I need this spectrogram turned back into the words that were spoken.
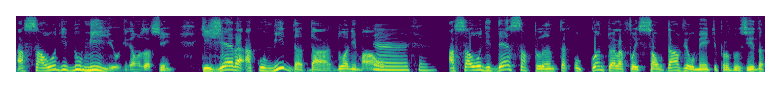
a saúde do milho, digamos assim, que gera a comida da, do animal. Ah, sim a saúde dessa planta, o quanto ela foi saudavelmente produzida,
